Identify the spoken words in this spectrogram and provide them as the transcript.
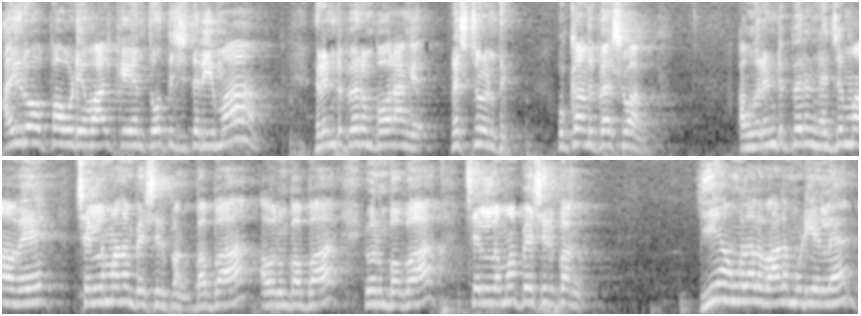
ஐரோப்பாவுடைய வாழ்க்கை ஏன் தோத்துச்சு தெரியுமா? ரெண்டு பேரும் போறாங்க. ரெஸ்டாரண்ட்டுக்கு உட்காந்து பேசுவாங்க. அவங்க ரெண்டு பேரும் நிஜமாவே செல்லமாக தான் பேசியிருப்பாங்க. பாபா அவரும் பாபா இவரும் பாபா செல்லமாக பேசியிருப்பாங்க. ஏன் அவங்களால வாழ முடியலை?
